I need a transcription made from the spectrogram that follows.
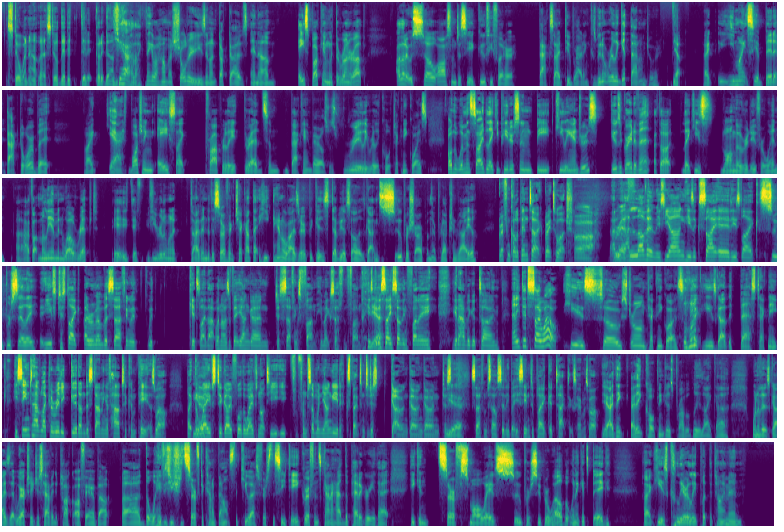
Still went out there, still did it, did it, got it done. Yeah, like think about how much shoulder you're using on duck dives. And um, Ace Buchan with the runner up, I thought it was so awesome to see a goofy footer backside tube riding because we don't really get that on tour. yeah. Like you might see a bit at backdoor, but like yeah, watching Ace like properly thread some backhand barrels was really really cool technique wise. On the women's side, Lakey Peterson beat Keely Andrews. It was a great event. I thought Lakey's long overdue for a win. Uh, I thought Malia Manuel ripped. It, if if you really want to dive into the surfing, check out that heat analyzer because WSL has gotten super sharp on their production value. Griffin Colapinto, great to watch. Ah, I, lo- I love him. He's young. He's excited. He's like super silly. he's just like I remember surfing with with kids like that when I was a bit younger, and just surfing's fun. He makes surfing fun. He's Yeah. gonna say something funny. You're gonna have a good time, and he did so well. he is so strong technique wise. Mm-hmm. Like he's got the best technique. He seemed to have like a really good understanding of how to compete as well. Like the Yeah. waves to go for, the waves not to. You, from someone younger, you'd expect him to just go and go and go and just Yeah. surf himself silly. But he seemed to play a good tactics game as well. Yeah, I think I think Colapinto is probably like uh, one of those guys that we're actually just having a talk off air about uh, the waves you should surf to kind of balance the QS versus the CT. Griffin's kind of had the pedigree that he can surf small waves super super well, but when it gets big, Like he has clearly put the time in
